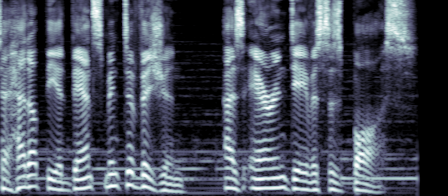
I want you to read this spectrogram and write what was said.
to head up the advancement division as Aaron Davis's boss.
